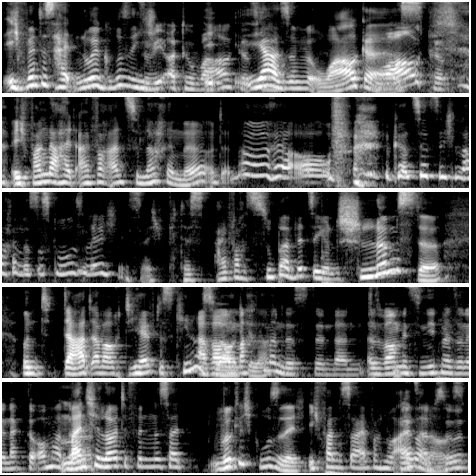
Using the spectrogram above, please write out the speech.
ich finde es halt null gruselig. So wie Otto Walkes. Ja, so ein Walkers. Walkes. Ich fange da halt einfach an zu lachen, ne? Und dann, oh, hör auf. Du kannst jetzt nicht lachen, das ist gruselig. Ich, so, ich finde das einfach super witzig. Und das Schlimmste, und da hat aber auch die Hälfte des Kinos Aber warum macht gelacht. man das denn dann? Also warum inszeniert man so eine nackte Oma da? Manche Leute finden es halt wirklich gruselig. Ich fand es sah einfach nur Weil's albern aus. ist.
